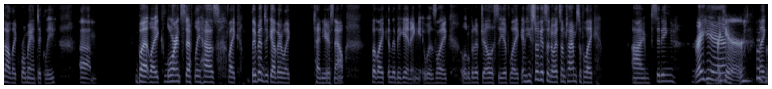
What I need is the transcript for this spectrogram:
not like romantically. Um, but like Lawrence definitely has like they've been together like 10 years now but like in the beginning it was like a little bit of jealousy of like and he still gets annoyed sometimes of like i'm sitting right here right here. like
